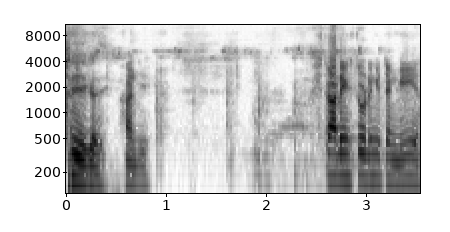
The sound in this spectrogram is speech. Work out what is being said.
ਠੀਕ ਹੈ ਜੀ। ਹਾਂਜੀ। ਸਟਾਰਟਿੰਗ ਸਟੂਡਿੰਗ ਚੰਗੀ ਆ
